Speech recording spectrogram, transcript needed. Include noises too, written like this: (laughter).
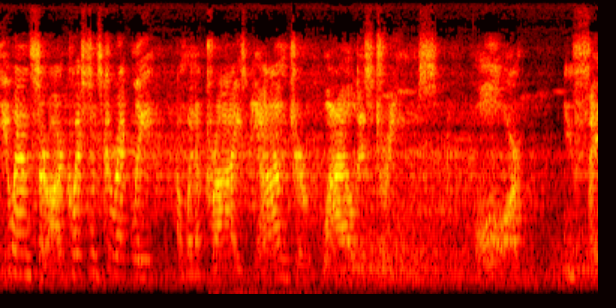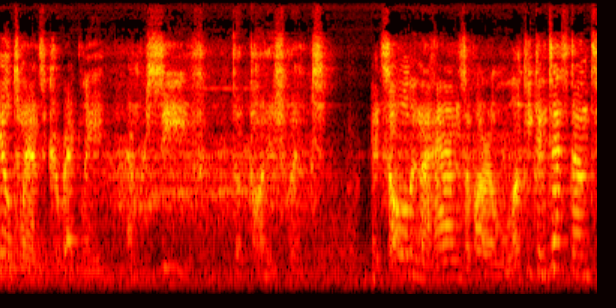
you answer our questions correctly and win a prize beyond your wildest dreams. Or you fail to answer correctly and receive the punishment. It's all in the hands of our lucky contestant,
